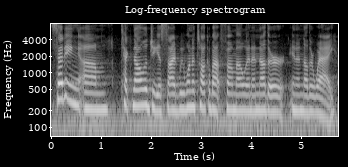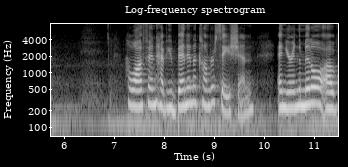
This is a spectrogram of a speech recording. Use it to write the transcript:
setting um, technology aside, we want to talk about FOMO in another, in another way. How often have you been in a conversation and you're in the middle of,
